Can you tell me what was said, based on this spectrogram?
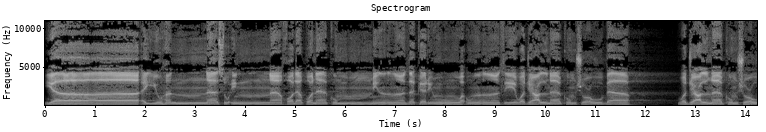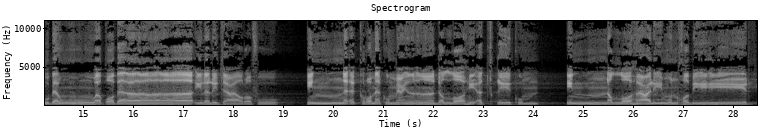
يا أيها الناس إنا خلقناكم من ذكر وانثى وجعلناكم شعوبا وجعلناكم شعوبا وقبائل لتعارفوا. إن أكرمكم عند الله أتقيكم. إن الله عليم خبير.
